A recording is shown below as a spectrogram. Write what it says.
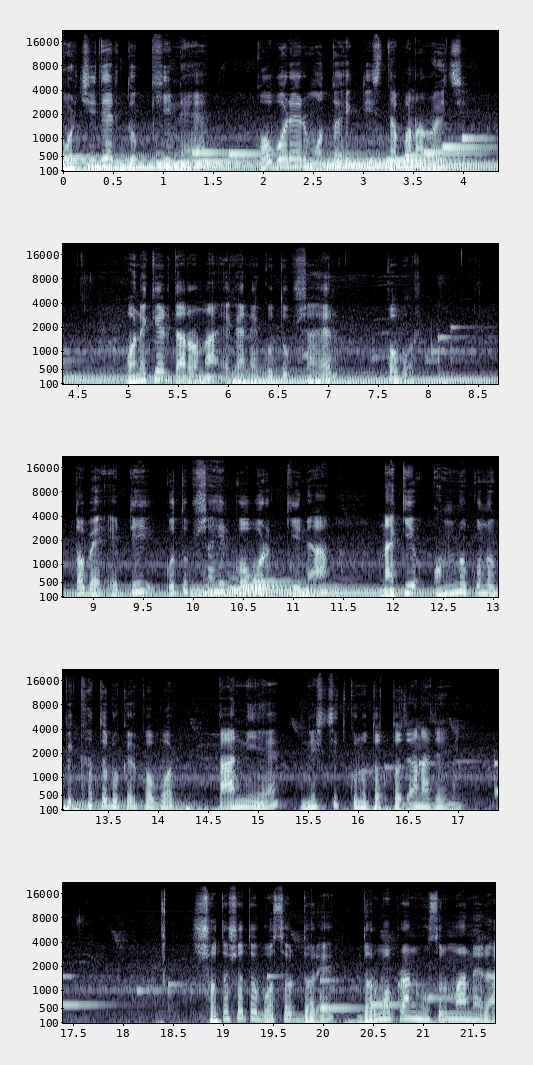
মসজিদের দক্ষিণে কবরের মতো একটি স্থাপনা রয়েছে। অনেকের ধারণা এখানে কুতুব শাহের কবর। তবে এটি কুতুব শাহীর কবর কি না নাকি অন্য কোনো বিখ্যাত লোকের কবর, তা নিয়ে নিশ্চিত কোনো তথ্য জানা যায়নি। শত শত বছর ধরে ধর্মপ্রাণ মুসলমানেরা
